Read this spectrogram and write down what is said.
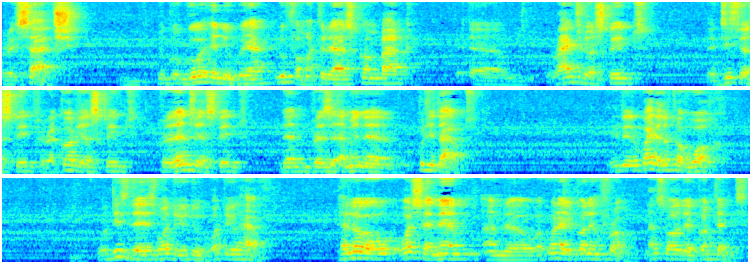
research. You could go anywhere, look for materials, come back, um, write your script, edit your script, record your script, present your script, then I mean, uh, put it out. It required a lot of work. Well, these days, what do you do? What do you have? Hello, what's your name and uh, where are you calling from? That's all the content.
